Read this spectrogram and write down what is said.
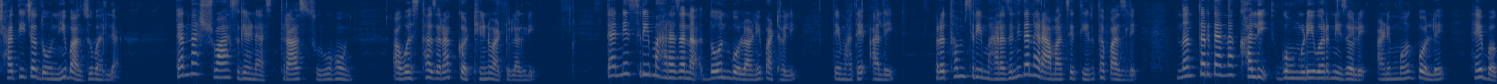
छातीच्या दोन्ही बाजू भरल्या. त्यांना श्वास घेण्यास त्रास सुरू होऊन अवस्था जरा कठीण वाटू लागली. त्यांनी श्री महाराजांना दोन बोलावणी पाठवली. तेव्हा ते आले. प्रथम श्री महाराजांनी त्यांना रामाचे तीर्थ पाजले. नंतर त्यांना खाली घोंगडीवर निजवले आणि मग बोलले हे बघ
